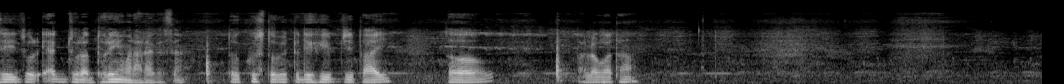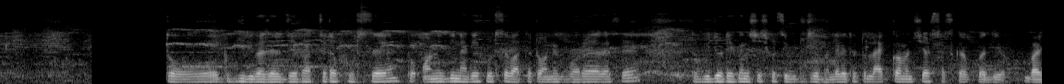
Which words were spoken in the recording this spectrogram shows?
যেই জোর এক জোড়া ধরেই আমার হারা গেছে। তো খুঁজতে হবে, একটু দেখি যে পাই। তো ভালো কথা। তো গিরিবাজারের যে বাচ্চাটা ফুটছে, তো অনেক দিন আগে ফুটছে, বাচ্চাটা অনেক বড় হয়ে গেছে। তো ভিডিওটা এখানে শেষ করছি। ভিডিওটি ভালো লাগে তো লাইক কমেন্ট শেয়ার সাবস্ক্রাইব করে দিও। বাই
